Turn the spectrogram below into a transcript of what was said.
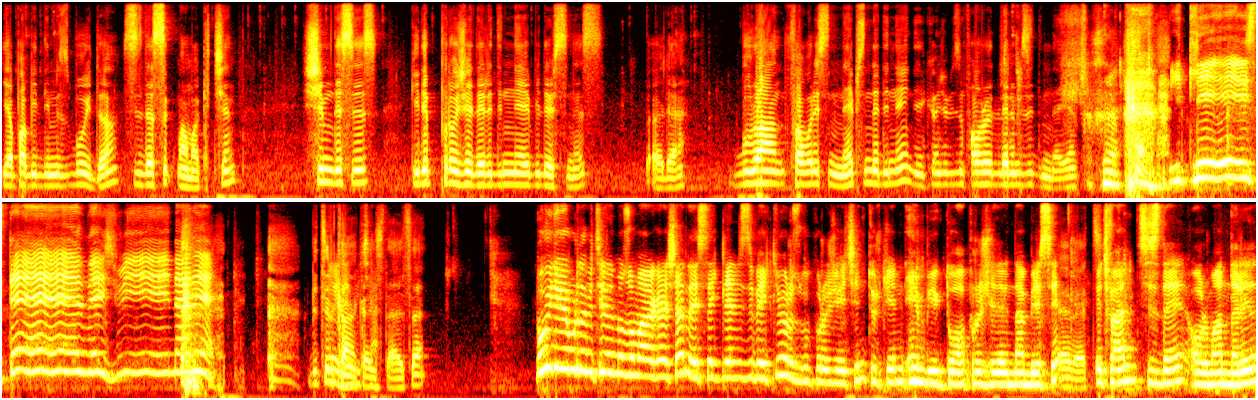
yapabildiğimiz buydu. Sizi de sıkmamak için. Şimdi siz gidip projeleri dinleyebilirsiniz. Böyle. Burak'ın favorisinin hepsini de dinleyin de ilk önce bizim favorilerimizi dinleyin. Bitlis'te 5000 hadi. Bitir Öyle kanka istersen. Bu videoyu burada bitirelim o zaman arkadaşlar. Desteklerinizi bekliyoruz bu proje için. Türkiye'nin en büyük doğa projelerinden birisi. Evet. Lütfen siz de ormanları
